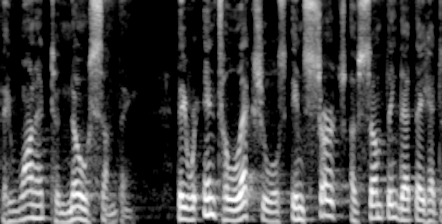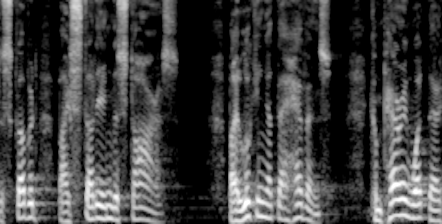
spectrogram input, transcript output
They wanted to know something. They were intellectuals in search of something that they had discovered by studying the stars, by looking at the heavens, comparing what they,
